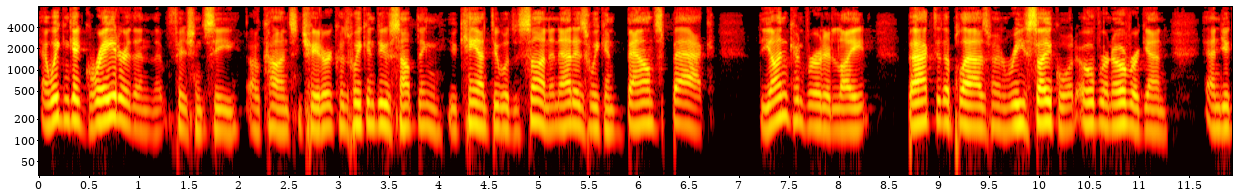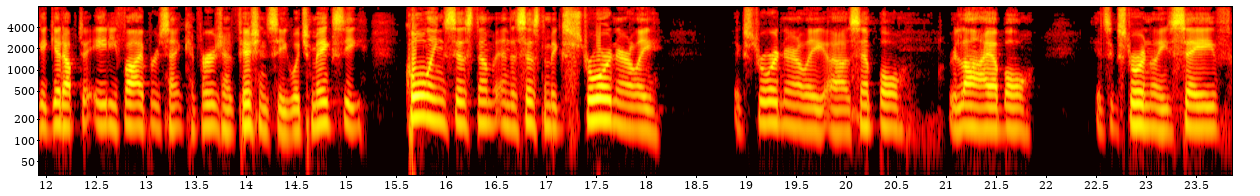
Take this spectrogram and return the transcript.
And we can get greater than the efficiency of concentrator because we can do something you can't do with the sun, and that is we can bounce back the unconverted light back to the plasma and recycle it over and over again. And you could get up to 85% conversion efficiency, which makes the cooling system and the system extraordinarily, extraordinarily uh, simple, reliable. It's extraordinarily safe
